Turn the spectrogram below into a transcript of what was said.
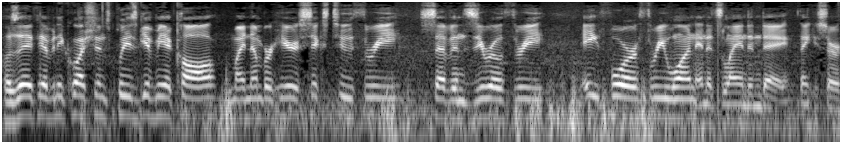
Jose, if you have any questions, please give me a call. My number here is 623 703 8431, and it's Landon Day. Thank you, sir.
